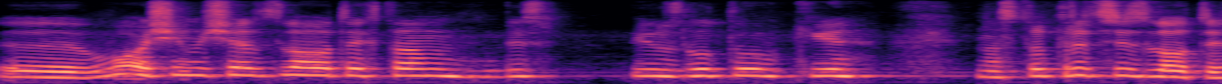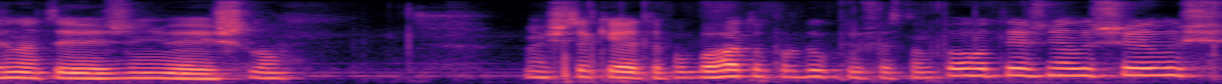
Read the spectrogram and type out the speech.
80 злотих там без пів злотовки. На 130 злотих на тиждень вийшло. Ось таке, типу багато продуктів щось там того тижня лишилось.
